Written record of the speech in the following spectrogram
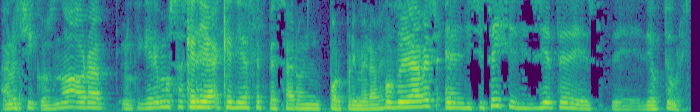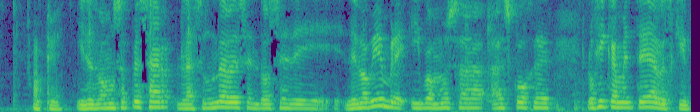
a los chicos, ¿no? Ahora lo que queremos hacer ¿Qué día, ¿Qué día se pesaron por primera vez? por primera vez el 16 y 17 de, este, de octubre. Ok. y les vamos a pesar la segunda vez el 12 de, de noviembre y vamos a, a escoger lógicamente a los que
